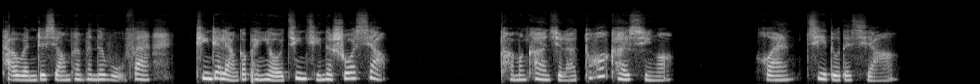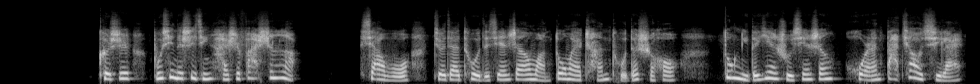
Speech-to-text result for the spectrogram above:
他闻着香喷喷的午饭，听着两个朋友尽情的说笑，他们看起来多开心啊！獾嫉妒的想。可是不幸的事情还是发生了。下午，就在兔子先生往洞外铲土的时候，洞里的鼹鼠先生忽然大叫起来：“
